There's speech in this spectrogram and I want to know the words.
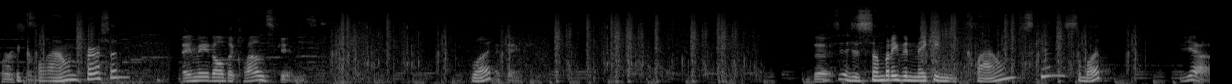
person. The clown person? they made all the clown skins, What? I think. The Has somebody been making clown skins? What? yeah,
